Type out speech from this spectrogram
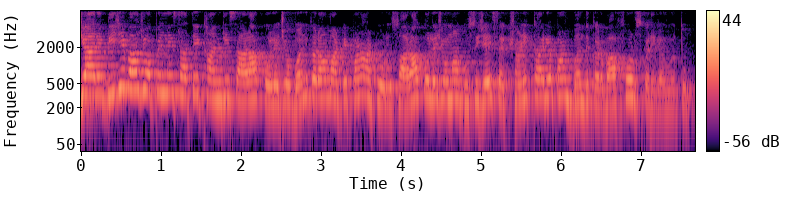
જ્યારે બીજી બાજુ અપીલની સાથે ખાનગી શાળા, કોલેજો બંધ કરવા માટે પણ આ ટોળું શાળા કોલેજોમાં ઘૂસી જઈ શૈક્ષણિક કાર્ય પણ બંધ કરવા ફોર્સ કરી રહ્યું હતું.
